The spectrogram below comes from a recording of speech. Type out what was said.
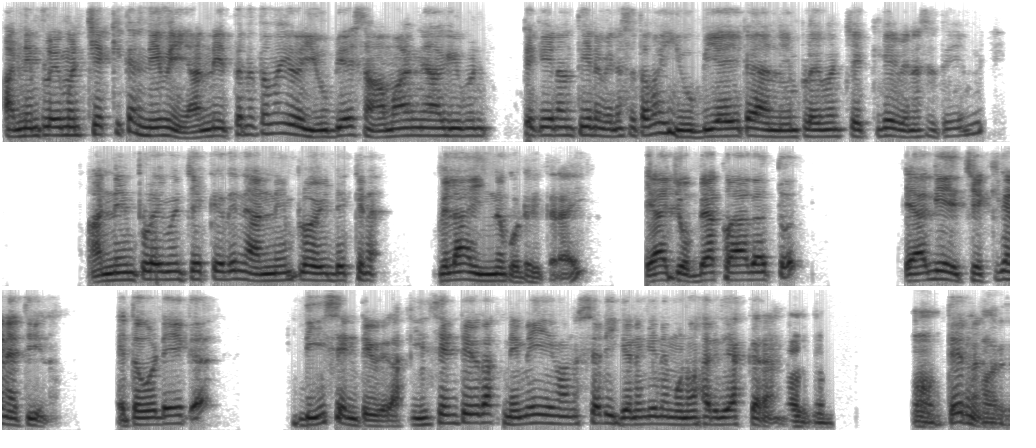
අන්ම්පලොයිමට චෙක් එක නෙමේ යන්න එතන තමයි ඔය UBI සාමාන්‍ය ආගීමට එකේ නම් තියෙන වෙනස තමයි UBI එක අන්ම්පලොයිමට චෙක් එක වෙනස තියෙන්නේ. අන්ම්පලොයිමට චෙක් දෙන්නේ අන්ම්පලොයිඩ් එකන වෙලා ඉන්නකොට විතරයි. එයා ජොබ්යක් හොයාගත්තොත් එයාගේ චෙක් එක නැතින එතකොට ඒක ඩීසෙන්ටව එකක්. ඉන්සෙන්ටව එකක් නෙමේ මනුස්සට ඉගෙනගෙන මොනහරි දෙයක් කරන්න තෙරන හරි.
